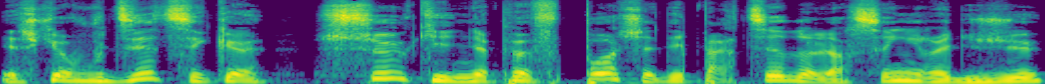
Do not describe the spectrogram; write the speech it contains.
Et ce que vous dites, c'est que ceux qui ne peuvent pas se départir de leur signe religieux,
